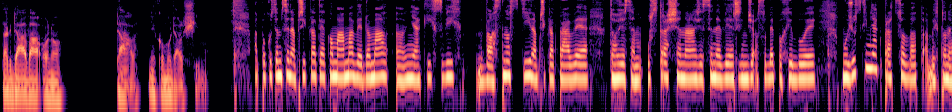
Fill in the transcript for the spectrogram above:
tak dává ono dál někomu dalšímu. A pokud jsem si například jako máma vědoma eh, nějakých svých vlastností, například právě toho, že jsem ustrašená, že si nevěřím, že o sobě pochybuji, můžu s tím nějak pracovat, abych to, ne,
